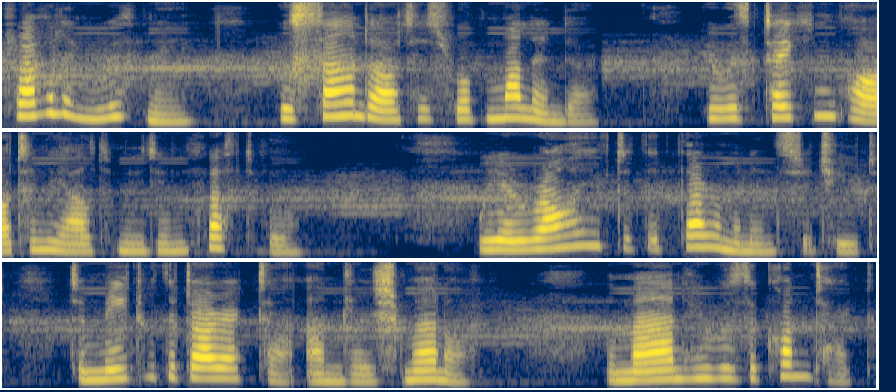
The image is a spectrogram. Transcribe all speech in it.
Travelling with me was sound artist Rob Mullender, who was taking part in the Altamedium Festival. We arrived at the Theremin Institute to meet with the director Andrei Smirnov, the man who was the contact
